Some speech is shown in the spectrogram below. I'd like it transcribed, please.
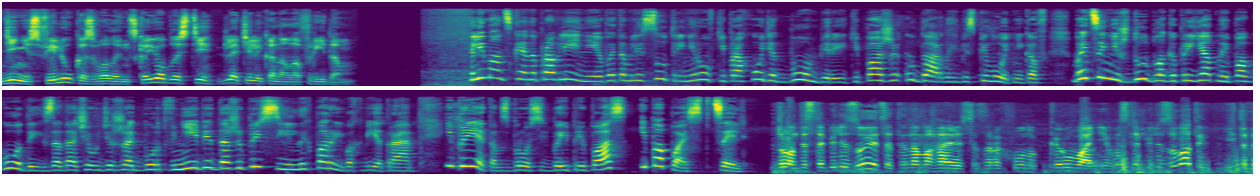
Денис Филюк из Волынской области для телеканала Freedom. Лиманское направление. В этом лесу тренировки проходят бомберы, экипажи ударных беспилотников. Бойцы не ждут благоприятной погоды. Их задача удержать борт в небе даже при сильных порывах ветра. И при этом сбросить боеприпас и попасть в цель. Дрон дестабілізується, ти намагаєшся за рахунок керування його стабілізувати, вітер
